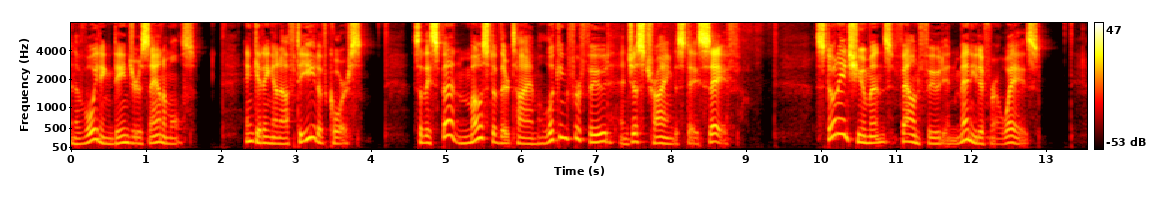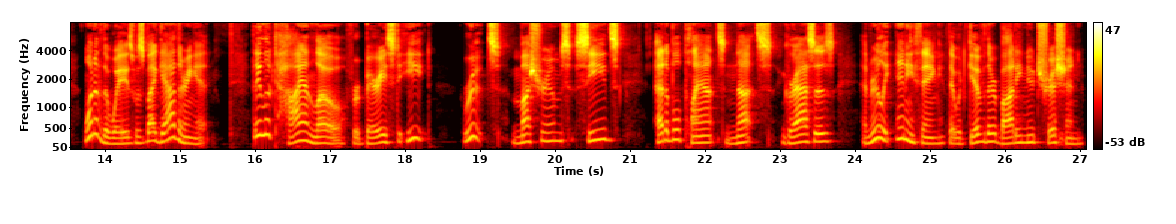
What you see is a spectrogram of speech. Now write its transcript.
and avoiding dangerous animals and getting enough to eat, of course. So they spent most of their time looking for food and just trying to stay safe. Stone Age humans found food in many different ways. One of the ways was by gathering it. They looked high and low for berries to eat, roots, mushrooms, seeds, edible plants, nuts, grasses, and really anything that would give their body nutrition.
